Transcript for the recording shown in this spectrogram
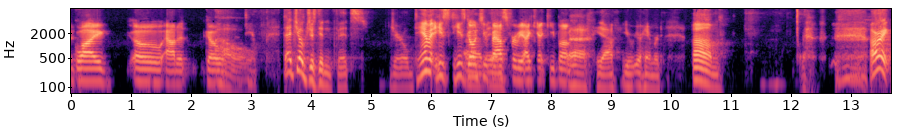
Aguay go out it go. Oh, that joke just didn't fit, Gerald. Damn it, he's he's going Oh, too man. fast for me. I can't keep up. Uh, yeah, you, you're hammered. Um. All right,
